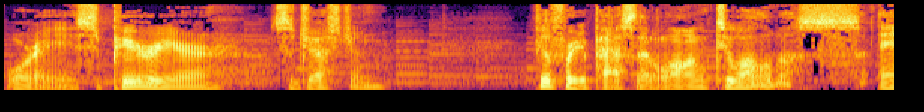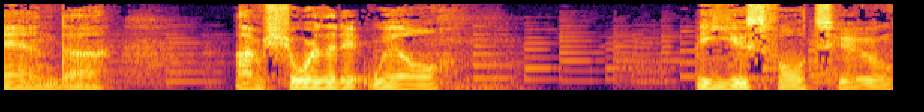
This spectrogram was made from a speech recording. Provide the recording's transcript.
or a superior suggestion, feel free to pass that along to all of us, and uh, I'm sure that it will be useful to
